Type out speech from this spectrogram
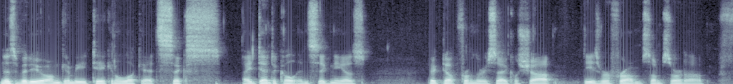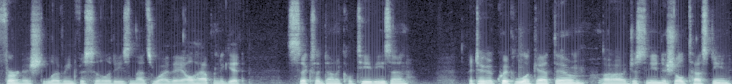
In this video, I'm going to be taking a look at six identical insignias picked up from the recycle shop. These were from some sort of furnished living facilities, and that's why they all happen to get six identical TVs in. I took a quick look at them, uh, just in the initial testing.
